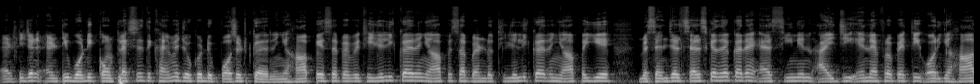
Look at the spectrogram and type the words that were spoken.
एंटीजन एंटीबॉडी कॉम्प्लेक्सेस दिखाए हुए जो कि डिपॉजिट कर रहे हैं। यहाँ पे सब एपिथीलियली कर रहे हैं, यहाँ पे सब एंडोथीलियली कर रहे हैं, यहाँ पे ये मैसेंजर सेल्स के अंदर कर रहे हैं as seen in I G A nephropathy और यहाँ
